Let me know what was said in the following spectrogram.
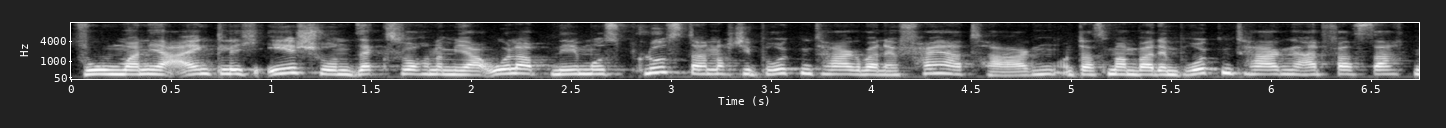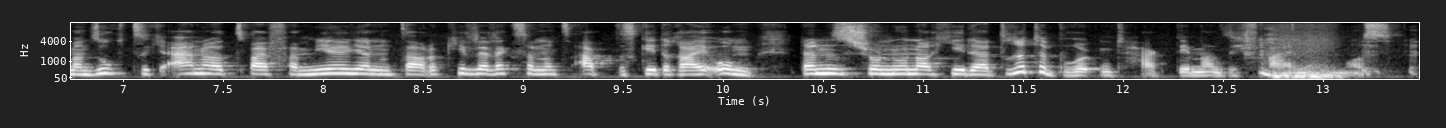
wo man ja eigentlich eh schon sechs Wochen im Jahr Urlaub nehmen muss, plus dann noch die Brückentage bei den Feiertagen und dass man bei den Brückentagen einfach sagt, man sucht sich ein oder zwei Familien und sagt, okay, wir wechseln uns ab, das geht reihum. Dann ist es schon nur noch jeder dritte Brückentag, den man sich freinehmen muss.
